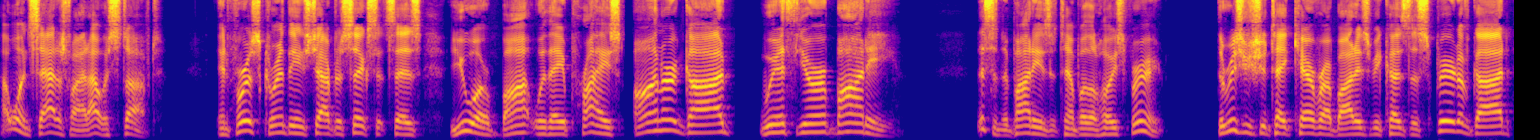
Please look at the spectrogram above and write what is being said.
I wasn't satisfied. I was stuffed. In 1 Corinthians chapter 6, it says, You are bought with a price. Honor God with your body. Listen, the body is a temple of the Holy Spirit. The reason you should take care of our bodies because the Spirit of God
